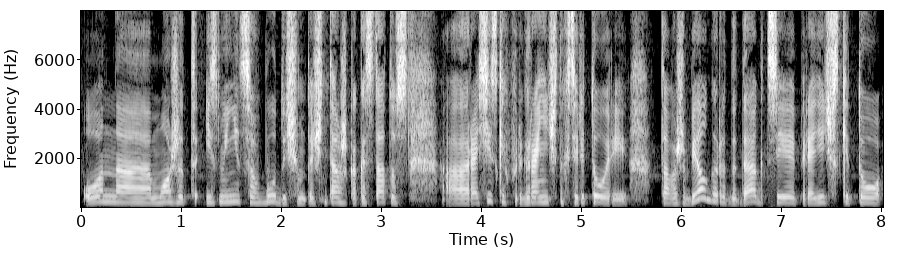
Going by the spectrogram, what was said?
он э, может измениться в будущем, точно так же, как и статус э, российских приграничных территорий, того же Белгорода, да, где периодически то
